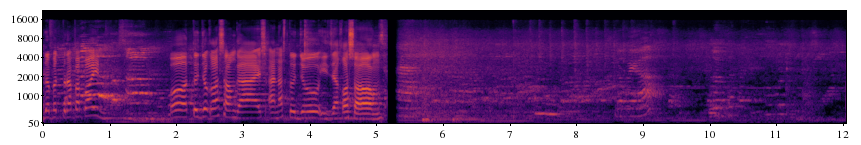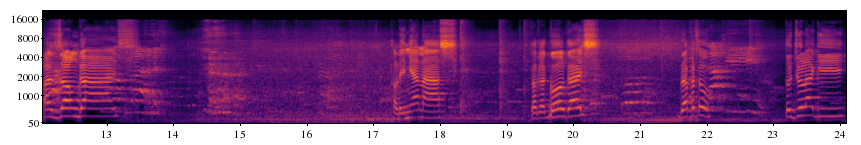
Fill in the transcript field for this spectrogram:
Dapat berapa poin? Oh, 7 kosong guys. Anas 7, Iza kosong. Mazong guys. Kali ini Anas. Pakai gol guys. Berapa tuh? 7 lagi.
